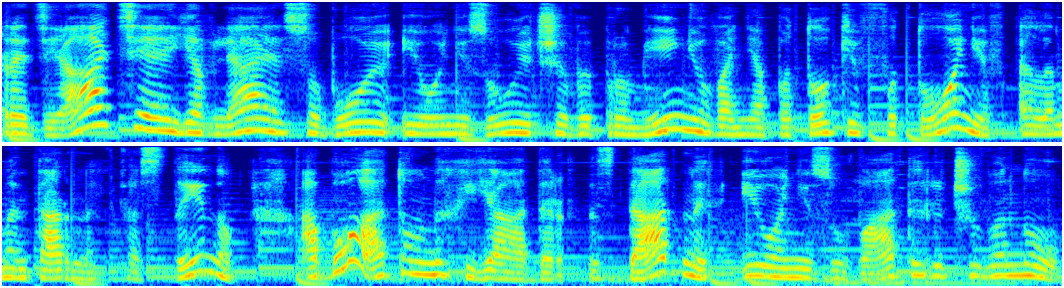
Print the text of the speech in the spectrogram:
Радіація являє собою іонізуюче випромінювання потоків фотонів, елементарних частинок або атомних ядер, здатних іонізувати речовину.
